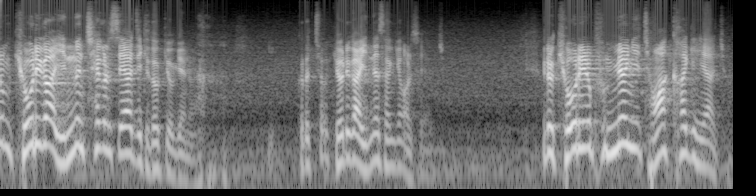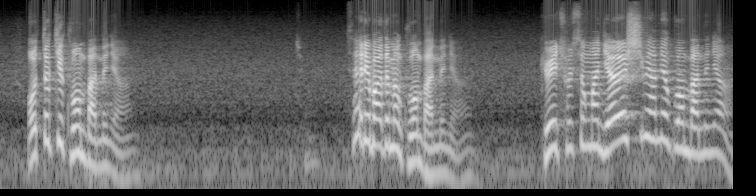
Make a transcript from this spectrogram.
그럼 교리가 있는 책을 써야지 기독교계는. 그렇죠? 교리가 있는 성경을 써야죠. 그리고 교리를 분명히 정확하게 해야죠. 어떻게 구원받느냐? 세례 받으면 구원받느냐? 교회 출석만 열심히 하면 구원받느냐?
